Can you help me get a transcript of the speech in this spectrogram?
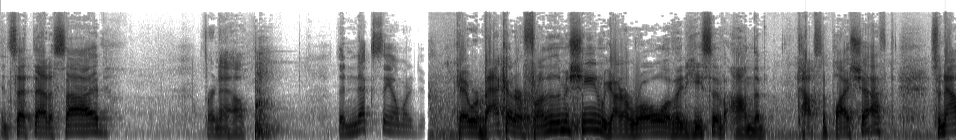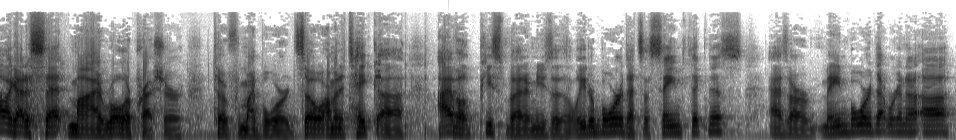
and set that aside for now. The next thing I want to do, okay, we're back at our front of the machine. We got a roll of adhesive on the top supply shaft. So now I got to set my roller pressure to, for my board. So I'm going to take, uh, I have a piece that I'm using as a leader board that's the same thickness as our main board that we're going to uh,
